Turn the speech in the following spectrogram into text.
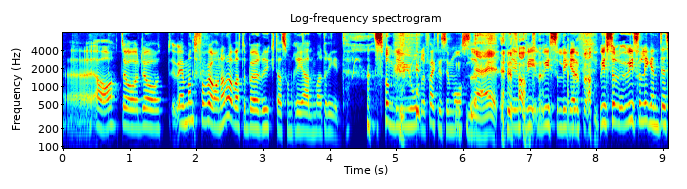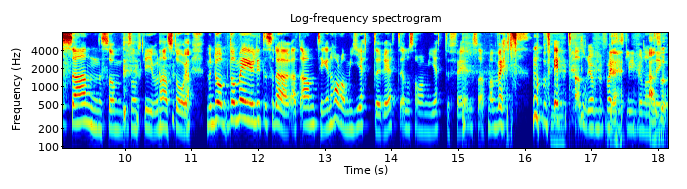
Eh, ja, då, då är man inte förvånad över att det börjar ryktas om Real Madrid. Som det ju gjorde faktiskt i morse. Nej, är det sant? vi- Visserligen, Är sant? vissel, visserligen The Sun som, som skriver den här storyn. Men de, de är ju lite sådär att antingen har de jätterätt eller så har de jättefel. Så att man vet, man vet aldrig om det faktiskt ligger någonting. Alltså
